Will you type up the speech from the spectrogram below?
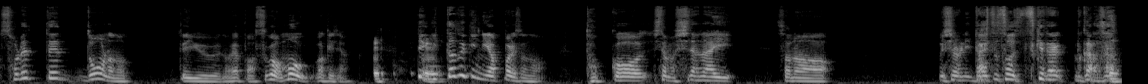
それってどうなのっていうのをやっぱすごい思うわけじゃん。で、行った時にやっぱりその、特攻しても知らない、その、後ろに脱出装置つけてるからさ、っ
